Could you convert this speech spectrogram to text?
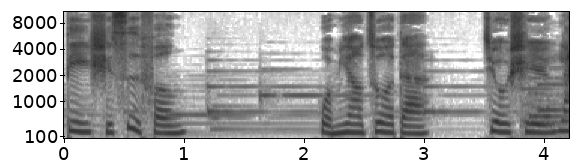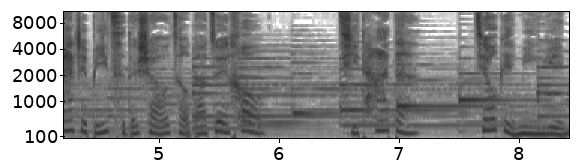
第十四封，我们要做的就是拉着彼此的手走到最后，其他的交给命运。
